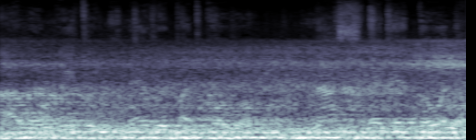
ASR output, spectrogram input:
Але ми тут не випадково. Нас веде доля.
